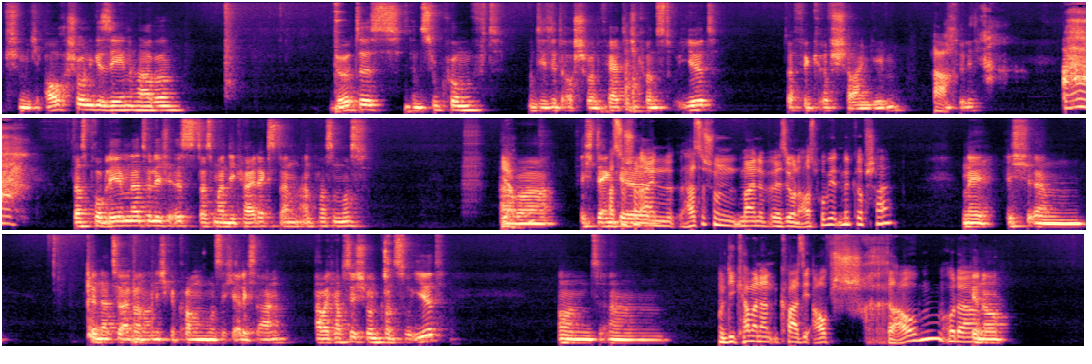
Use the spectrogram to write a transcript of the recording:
für mich auch schon gesehen habe, wird es in Zukunft, und die sind auch schon fertig konstruiert, dafür Griffschalen geben. Ach, Natürlich. Ah, Das Problem natürlich ist, dass man die Kydex dann anpassen muss. Ja. Aber ich denke. hast du, schon eine, hast du schon meine Version ausprobiert mit Griffschalen? Nee, ich ähm, bin dazu einfach noch nicht gekommen, muss ich ehrlich sagen. Aber ich habe sie schon konstruiert. Und ähm, Und die kann man dann quasi aufschrauben? Oder? genau.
